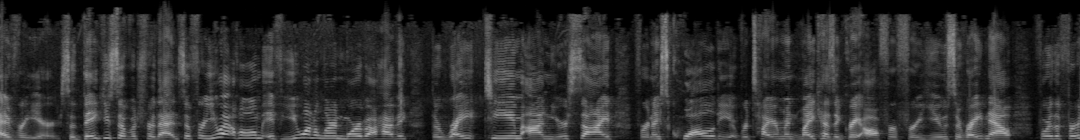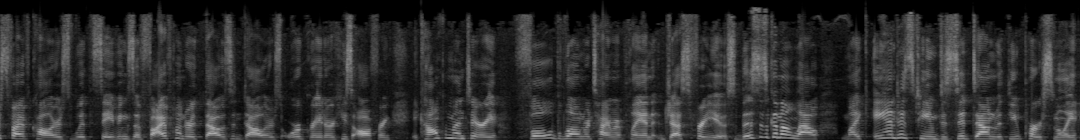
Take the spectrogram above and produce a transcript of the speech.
every year. So thank you so much for that. And so for you at home, if you want to learn more about having the right team on your side for a nice quality retirement, Mike has a great offer for you. So right now, for the first five callers with savings of $500,000 or greater, he's offering a complimentary full-blown retirement plan just for you. So this is going to allow Mike and his team to sit down with you personally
